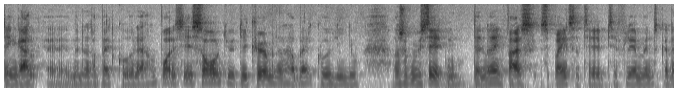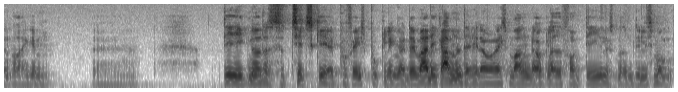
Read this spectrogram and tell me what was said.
dengang øh, med den rabatkode der. Og prøv at sige, så jo, de kører med den rabatkode lige nu. Og så kunne vi se, at den, den rent faktisk spredte sig til, til flere mennesker den vej igennem. Øh, det er ikke noget, der så tit sker på Facebook længere. Det var det i gamle dage, der var rigtig mange, der var glade for at dele sådan noget, men det er ligesom om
